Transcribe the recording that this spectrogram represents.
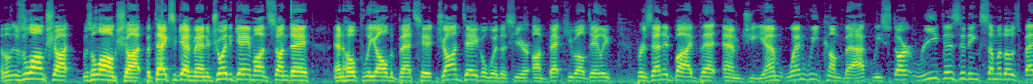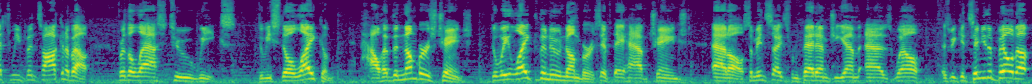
it was a long shot. It was a long shot. But thanks again, man. Enjoy the game on Sunday, and hopefully all the bets hit. John Daigle with us here on BetQL Daily, presented by BetMGM. When we come back, we start revisiting some of those bets we've been talking about for the last two weeks. Do we still like them? How have the numbers changed? Do we like the new numbers if they have changed at all? Some insights from BetMGM as well as we continue the build up.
